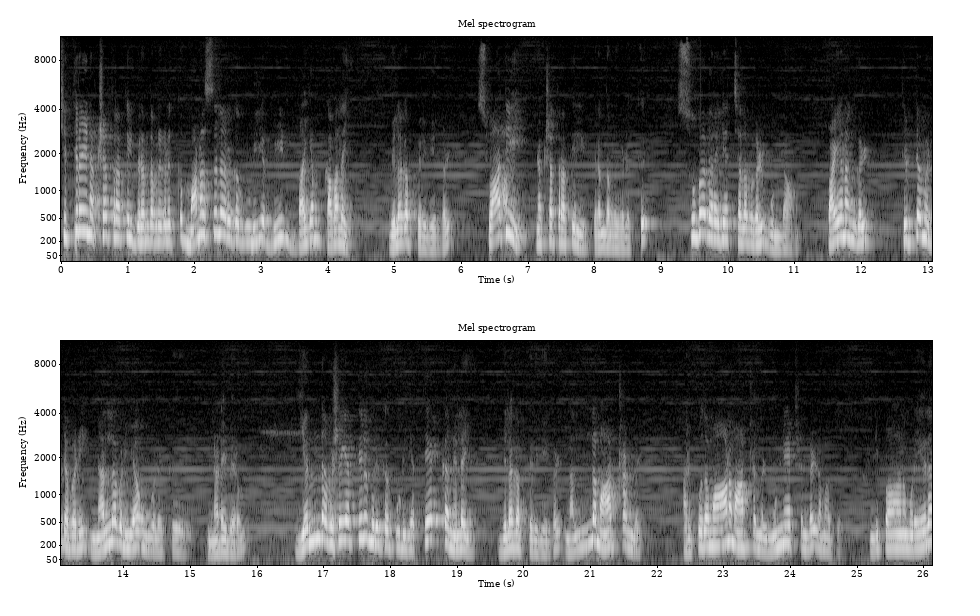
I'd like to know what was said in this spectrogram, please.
சித்திரை நட்சத்திரத்தில் பிறந்தவர்களுக்கு மனசில் இருக்கக்கூடிய வீண் பயம் கவலை விலகப் பெறுவீர்கள். சுவாதி நட்சத்திரத்தில் பிறந்தவர்களுக்கு சுபவிரய செலவுகள் உண்டாகும். பயணங்கள் திட்டமிட்டபடி நல்லபடியாக உங்களுக்கு நடைபெறும். எந்த விஷயத்திலும் இருக்கக்கூடிய தேக்க நிலை விலகப் பெறுவீர்கள். நல்ல மாற்றங்கள் அற்புதமான மாற்றங்கள் முன்னேற்றங்கள் நமக்கு கண்டிப்பான முறையில்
